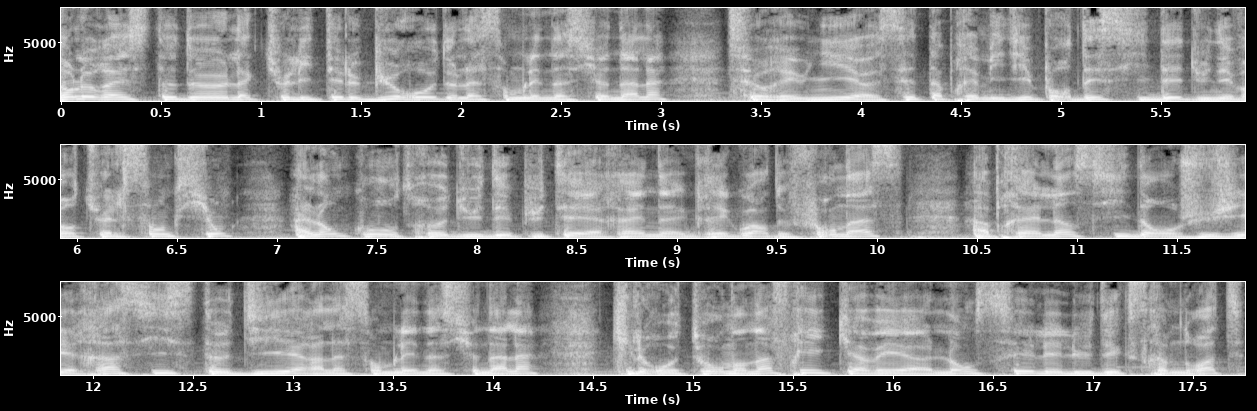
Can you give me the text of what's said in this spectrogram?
Dans le reste de l'actualité, le bureau de l'Assemblée nationale se réunit euh, cet après-midi pour décider d'une éventuelle sanction à l'encontre du député RN Grégoire de Fournas après l'incident jugé raciste d'hier à l'Assemblée nationale qu'il retourne en Afrique avait euh, lancé l'élu d'extrême droite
